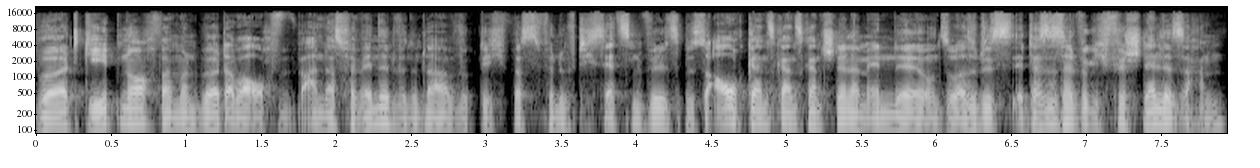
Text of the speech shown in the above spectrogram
Word geht noch, weil man Word aber auch anders verwendet. Wenn du da wirklich was vernünftig setzen willst, bist du auch ganz, ganz, ganz schnell am Ende und so. Also das, das ist halt wirklich für schnelle Sachen.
